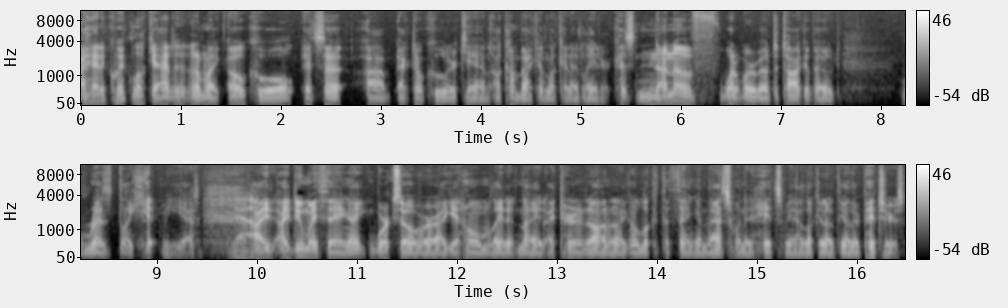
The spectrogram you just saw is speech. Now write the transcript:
I had a quick look at it, and I'm like, oh, cool. It's a uh, ecto cooler can. I'll come back and look at it later because none of what we're about to talk about res like hit me yet. Yeah. I, I do my thing. I work's over. I get home late at night. I turn it on and I go look at the thing, and that's when it hits me. I look at the other pictures.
